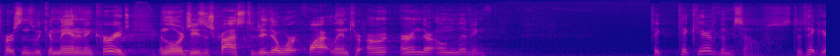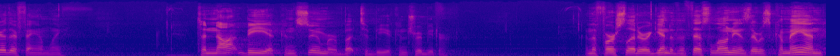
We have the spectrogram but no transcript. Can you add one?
persons we command and encourage in the Lord Jesus Christ to do their work quietly and to earn, earn their own living, to take care of themselves, to take care of their family, to not be a consumer, but to be a contributor. In the first letter, again to the Thessalonians, there was a command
